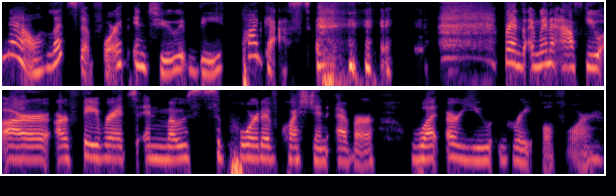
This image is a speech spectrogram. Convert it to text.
Now, let's step forth into the podcast. Friends, I'm going to ask you our, our favorite and most supportive question ever. What are you grateful for?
